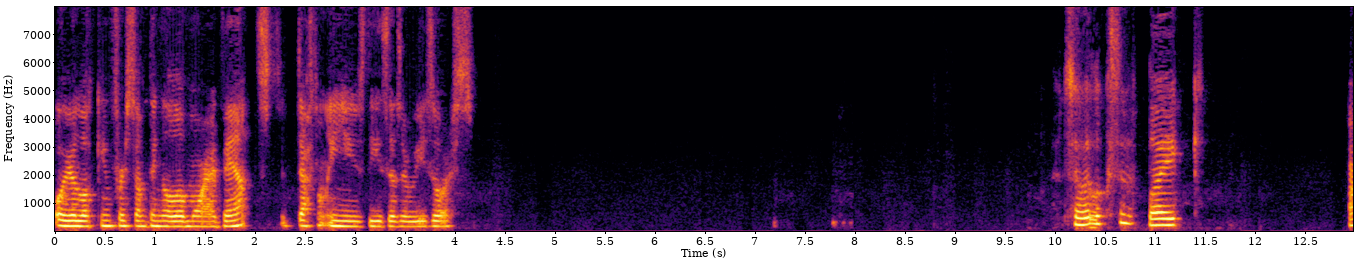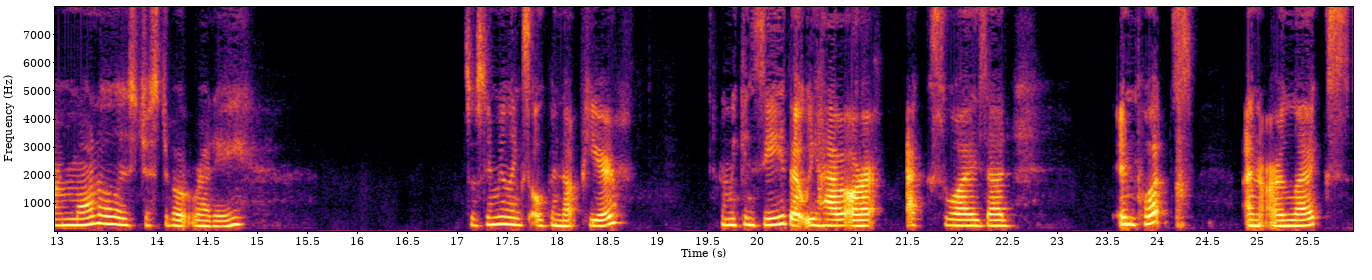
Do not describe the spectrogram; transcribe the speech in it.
or you're looking for something a little more advanced, definitely use these as a resource. So it looks like our model is just about ready. So Simulink's opened up here and we can see that we have our XYZ inputs and our legs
